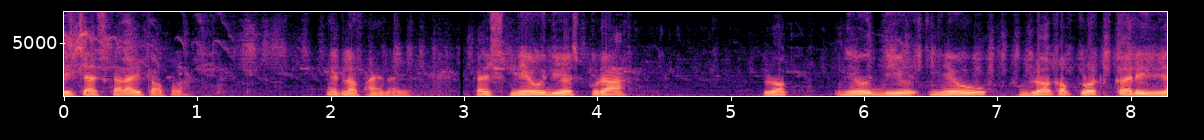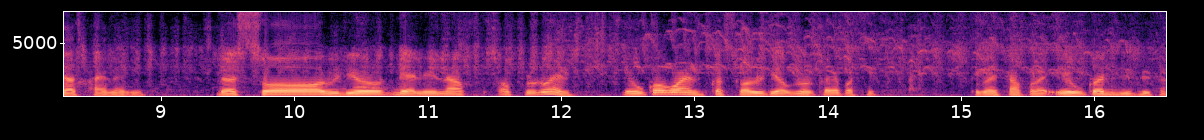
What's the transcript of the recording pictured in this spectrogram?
રિચાર્જ કરાવી તો આપણા. એટલા ફાઇનલ કઈ નેવું દિવસ પૂરા. બ્લોક નેવું દિવસ નેવું બ્લોક અપલોડ કરી દીધા ફાઇનલી દસો વીડિયો ડેલીના અપલોડ હોય ને, એવું કંઈક હોય ને કે સો વીડિયો અપલોડ કર્યા પછી. તો કહીશ આપણે એવું કરી દીધું છે.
